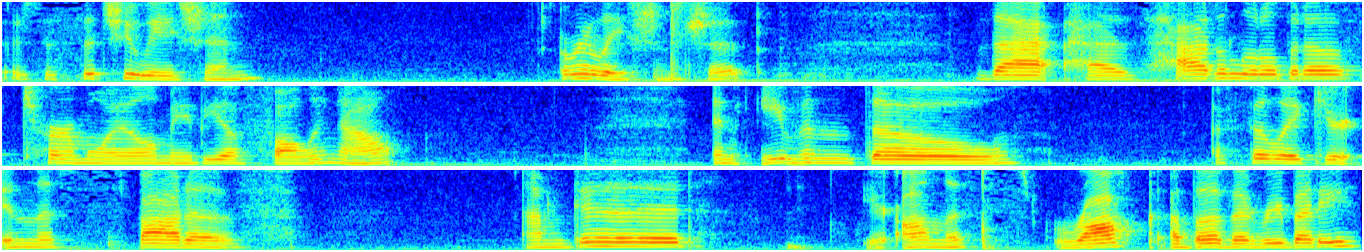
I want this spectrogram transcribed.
there's a situation, a relationship that has had a little bit of turmoil, maybe a falling out. And even though I feel like you're in this spot of, I'm good, you're on this rock above everybody,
